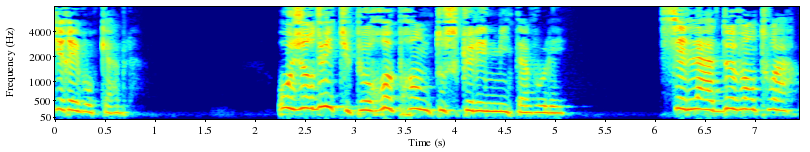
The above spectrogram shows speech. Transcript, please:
irrévocables. Aujourd'hui, tu peux reprendre tout ce que l'ennemi t'a volé. C'est là, devant toi.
